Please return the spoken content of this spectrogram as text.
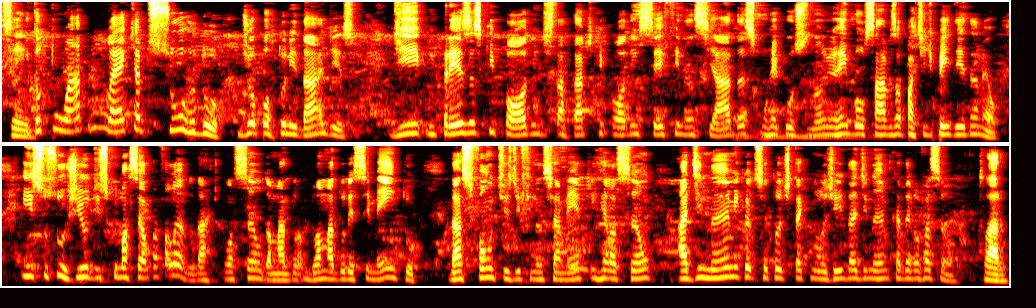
Sim. Então tu abre um leque absurdo de oportunidades de empresas que podem, de startups que podem ser financiadas com recursos não reembolsáveis a partir de P&D da ANEL. Isso surgiu disso que o Marcelo está falando, da articulação, do amadu- do amadurecimento das fontes de financiamento em relação à dinâmica do setor de tecnologia e da dinâmica da inovação. Claro.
